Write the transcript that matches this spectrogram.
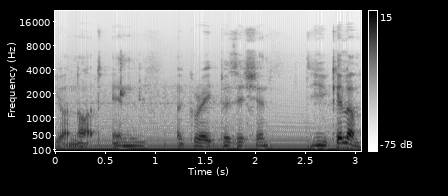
You are not in a great position. Do you kill him?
